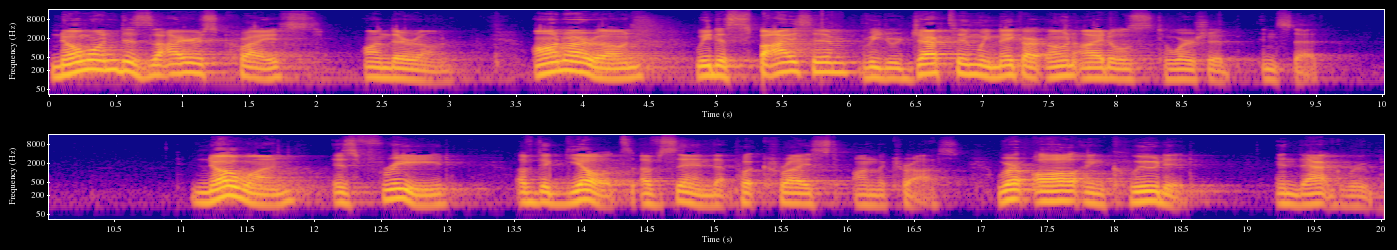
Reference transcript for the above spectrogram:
No one desires Christ on their own. On our own, we despise him, we reject him, we make our own idols to worship instead. No one is freed of the guilt of sin that put Christ on the cross. We're all included in that group.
